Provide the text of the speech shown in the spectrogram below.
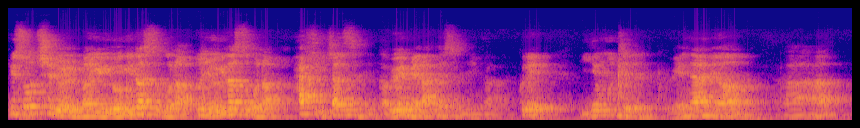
이 서치를 만약에 여기다 쓰거나 또 여기다 쓰거나 할 수 있지 않습니까? 왜 맨 앞에 씁니까? 그래 이게 거예요. 왜냐하면 아,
